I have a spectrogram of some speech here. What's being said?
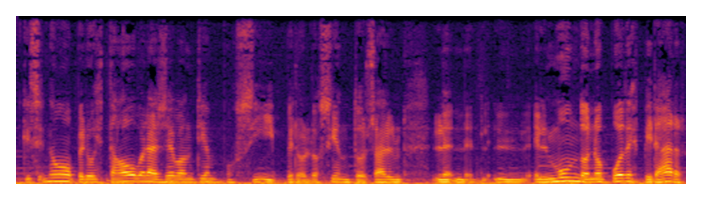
que dice, no, pero esta obra lleva un tiempo, sí, pero lo siento, ya el mundo no puede esperar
